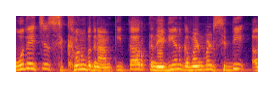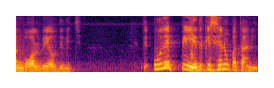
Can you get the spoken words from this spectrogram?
ਉਹਦੇ ਚ ਸਿੱਖਾਂ ਨੂੰ ਬਦਨਾਮ ਕੀਤਾ ਔਰ ਕੈਨੇਡੀਅਨ ਗਵਰਨਮੈਂਟ ਸਿੱਧੀ ਇਨਵੋਲਵ ਹੈ ਉਹਦੇ ਵਿੱਚ। ਤੇ ਉਹਦੇ ਭੇਦ ਕਿਸੇ ਨੂੰ ਪਤਾ ਨਹੀਂ।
